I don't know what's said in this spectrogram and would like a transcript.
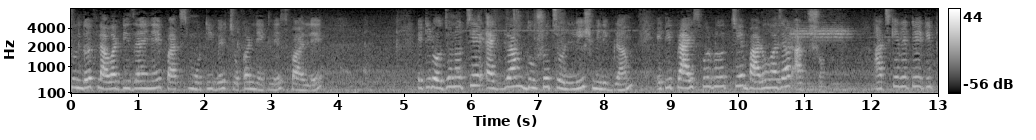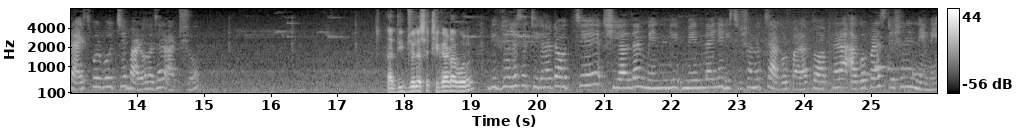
সুন্দর ফ্লাওয়ার ডিজাইনে পাঁচ মোটিভের চোকার নেকলেস, পার্লে। এটির ওজন হচ্ছে এক গ্রাম দুশো চল্লিশ মিলিগ্রাম। এটি প্রাইস পড়বে হচ্ছে বারো হাজার আটশো। আজকের রেটে এটি প্রাইস পড়বে হচ্ছে বারো হাজার আটশো। আর দ্বীপ জুয়েলার্সের ঠিকানাটা বলুন। দীপ জুয়েলার্সের ঠিকানাটা হচ্ছে শিয়ালদার মেন মেন লাইনে রিস্ট্রিকশন হচ্ছে আগরপাড়া। তো আপনারা আগরপাড়া স্টেশনে নেমে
